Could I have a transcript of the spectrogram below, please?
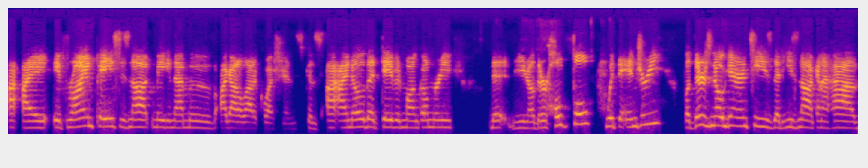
I, I if Ryan Pace is not making that move, I got a lot of questions because I, I know that David Montgomery, that you know they're hopeful with the injury, but there's no guarantees that he's not going to have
